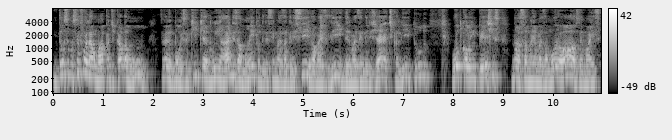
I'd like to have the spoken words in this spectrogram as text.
Então, se você for olhar o mapa de cada um, você vai ver, bom, esse aqui que é Lu em Ares, a mãe poderia ser mais agressiva, mais líder, mais energética ali e tudo. O outro com a Lu em Peixes, não, essa mãe é mais amorosa, é mais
